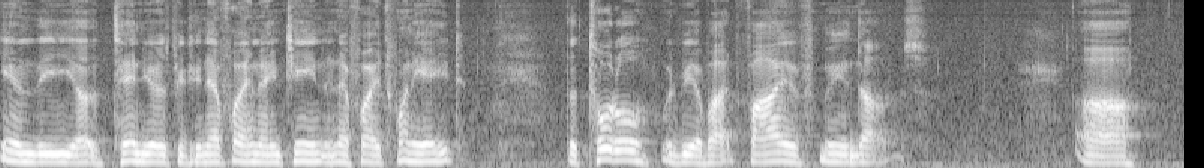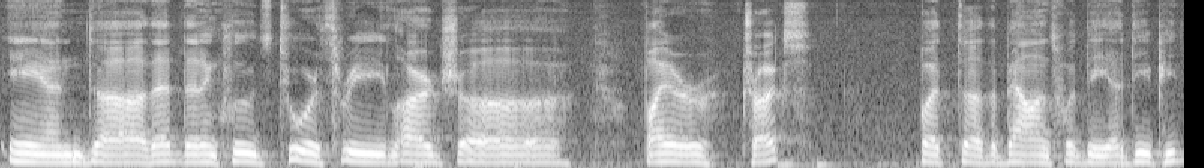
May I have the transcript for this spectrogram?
in the uh, 10 years between FY '19 and FY '28. The total would be about $5 million. Uh, And uh, that, that includes two or three large uh, fire trucks, but uh, the balance would be a DP,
